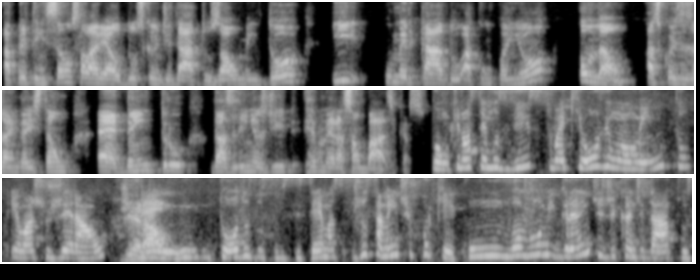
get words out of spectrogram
a pretensão salarial dos candidatos aumentou e o mercado acompanhou? ou não? As coisas ainda estão é, dentro das linhas de remuneração básicas? Bom, o que nós temos visto é que houve um aumento, eu acho, geral, geral. Né, em, todos os subsistemas, justamente porque com um volume grande de candidatos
